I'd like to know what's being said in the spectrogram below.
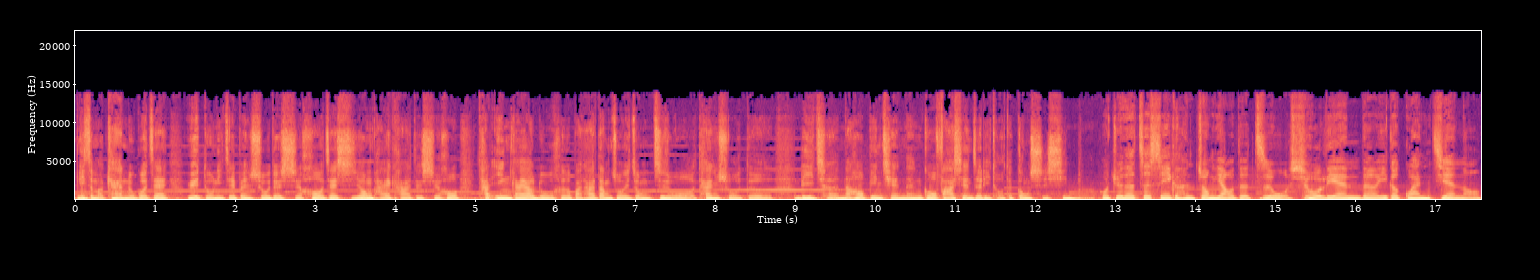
你怎么看？如果在阅读你这本书的时候，在使用牌卡的时候，他应该要如何把它当做一种自我探索的历程，然后并且能够发现这里头的共识性呢？我觉得这是一个很重要的自我修炼的一个关键哦。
